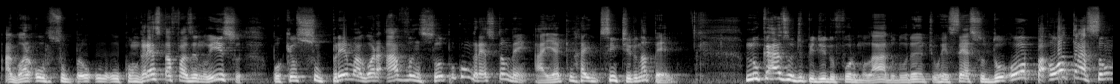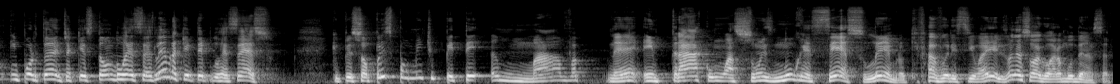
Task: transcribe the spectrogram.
Agora o, o, o Congresso está fazendo isso porque o Supremo agora avançou para o Congresso também. Aí é que sentido na pele. No caso de pedido formulado durante o recesso do. Opa, outra ação importante, a questão do recesso. Lembra aquele tempo do recesso? Que o pessoal, principalmente o PT, amava né, entrar com ações no recesso, lembram que favoreciam a eles? Olha só agora a mudança.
